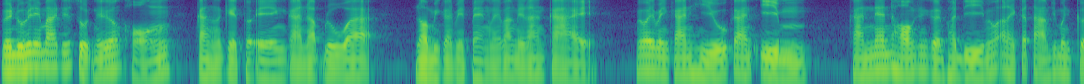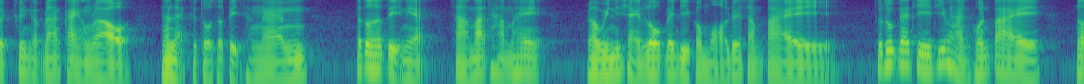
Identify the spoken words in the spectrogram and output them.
เรียนรู้ให้ได้มากที่สุดในเรื่องของการสังเกตตัวเอง การรับรู้ว่าเรามีการเปลี่ยนแปลงอะไรบ้างในร่างกาย ไม่ว่าจะเป็นการหิว การอิ่ม การแน่นท้องจนเกินพอดี ไม่ว่าอะไรก็ตามที่มันเกิดขึ้นกับร่างกายของเรา นั่นแหละคือตัวสติทั้งนั้น และตัวสติเนี่ยสามารถทำให้เราวินิจฉัยโรคได้ดีกว่าหมอด้วยซ้ำไป ทุกๆ นาทีที่ผ่านพ้นไป เรา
